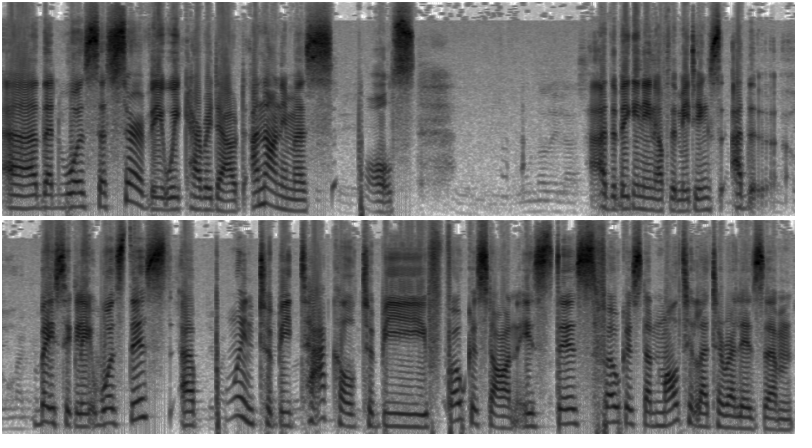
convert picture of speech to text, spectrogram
uh, that was a survey we carried out, anonymous polls at the beginning of the meetings. The, basically, was this a point to be tackled, to be focused on? Is this focused on multilateralism,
